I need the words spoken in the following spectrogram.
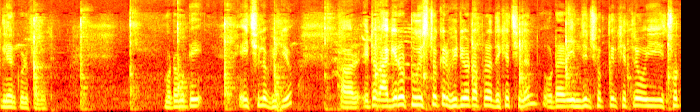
ক্লিয়ার করে ফেলেন। মোটামুটি এই ছিল ভিডিও আর এটার আগেরও টু স্ট্রোকের ভিডিওটা আপনারা দেখেছিলেন। ওটার ইঞ্জিন শক্তির ক্ষেত্রে ওই ছোট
